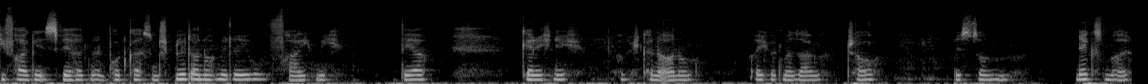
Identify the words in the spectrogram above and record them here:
Die Frage ist, wer hört meinen Podcast und spielt auch noch mit Lego? Frage ich mich. Wer? Kenne ich nicht. Habe ich keine Ahnung. Aber ich würde mal sagen, ciao. Bis zum nächsten Mal.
